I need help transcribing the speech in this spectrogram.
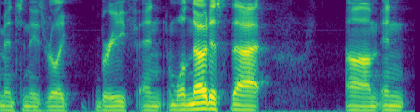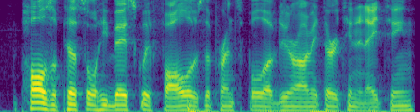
mention these really brief, and we'll notice that um, in Paul's epistle, he basically follows the principle of Deuteronomy 13 and 18.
